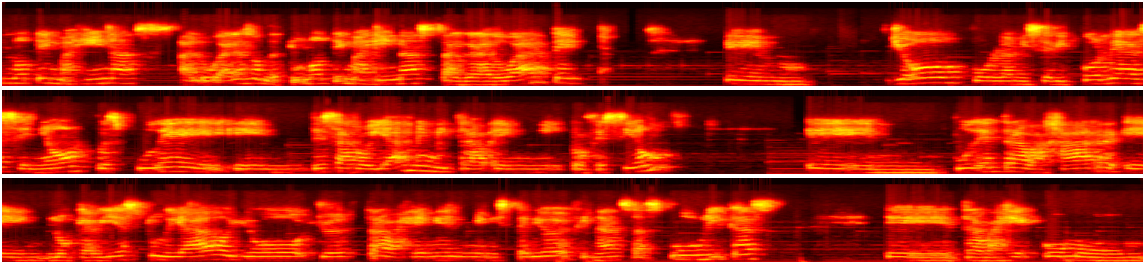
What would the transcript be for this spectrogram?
no te imaginas, a lugares donde tú no te imaginas al graduarte. Em, yo, por la misericordia del Señor, pues pude em, desarrollarme en mi, en mi profesión, em, pude trabajar en lo que había estudiado. Yo, yo trabajé en el Ministerio de Finanzas Públicas, eh, trabajé como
